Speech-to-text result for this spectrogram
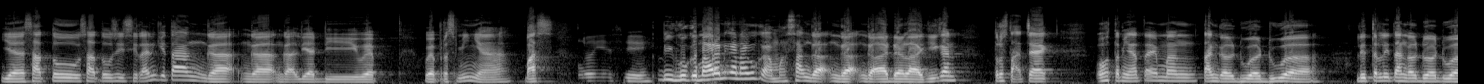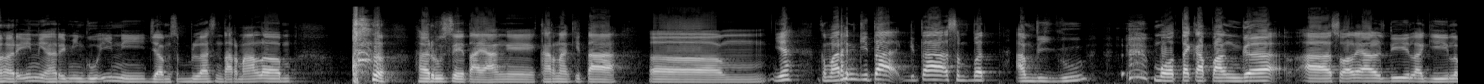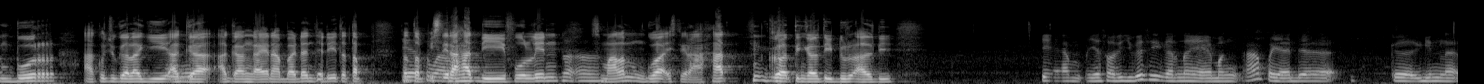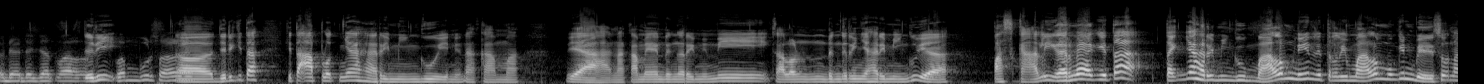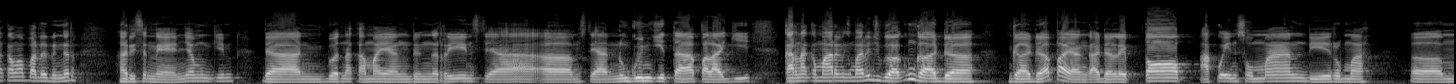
Ya satu satu sisi lain kita nggak nggak nggak lihat di web web resminya pas Oh iya sih. minggu kemarin kan aku nggak masa nggak nggak nggak ada lagi kan terus tak cek oh ternyata emang tanggal 22 literally tanggal 22 hari ini hari minggu ini jam 11 ntar malam harusnya tayangnya karena kita em, ya kemarin kita kita sempet ambigu mau tag apa enggak? Eh, soalnya Aldi lagi lembur aku juga lagi agak agak nggak enak badan jadi tetap tetap semalam. istirahat di fullin. Semalam gua istirahat gua tinggal tidur Aldi. Ya, ya sorry juga sih karena ya emang apa ya ada ke gini lah udah ada jadwal Jadi, lembur soalnya. Eh, jadi kita kita uploadnya hari Minggu ini nakama. Ya nakama yang dengerin ini kalau dengerinnya hari Minggu ya pas kali karena kita tagnya hari Minggu malam nih literally malam. Mungkin besok nakama pada denger hari Seninnya mungkin. Dan buat nakama yang dengerin setia em, setia nungguin kita apalagi. Karena kemarin-kemarin juga aku nggak ada nggak ada apa ya nggak ada laptop. Aku insoman di rumah em,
